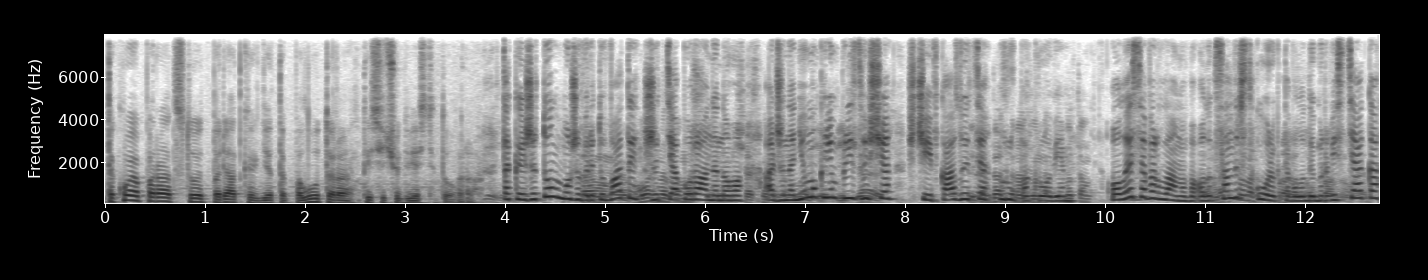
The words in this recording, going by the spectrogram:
Такой аппарат стоит порядка где-то полутора, 1200 долларов. Такий жетон може врятувати життя пораненого, адже на ньому, крім прізвища, ще й вказується група крові. ну, Олеся Варламова, Олександр Скорик та Володимир Вістяка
